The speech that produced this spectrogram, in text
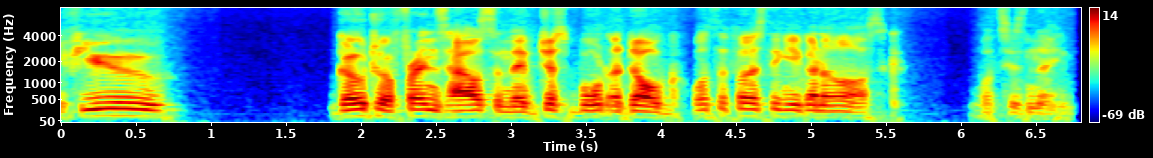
If you go to a friend's house and they've just bought a dog, what's the first thing you're going to ask? What's his name?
